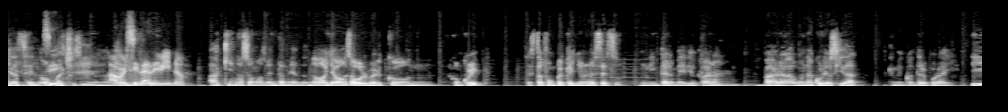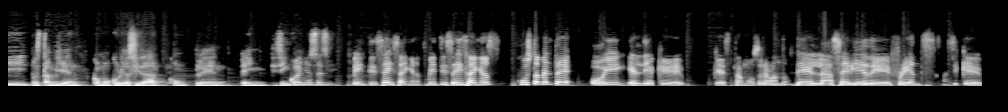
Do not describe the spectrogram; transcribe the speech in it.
ya sé, ¿no? Sí. ¿Cuál chisme? A ver si la adivino. Aquí no somos ventaneando. No, ya vamos a volver con, con Creep. Este fue un pequeño receso, un intermedio para, Mm. para una curiosidad que me encontré por ahí. Y pues también, como curiosidad, cumplen 25 años, ¿sí? 26 años. 26 años, justamente hoy, el día que, que estamos grabando, de la serie de Friends. Así que,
